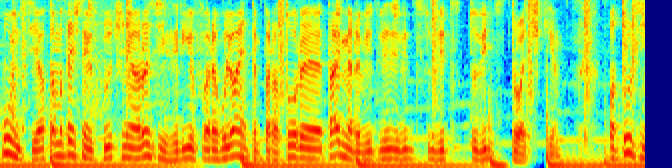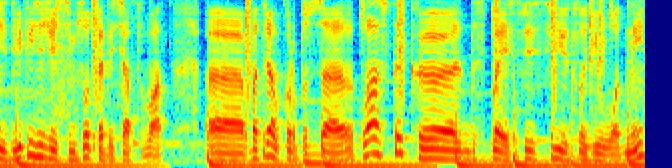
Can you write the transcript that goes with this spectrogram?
Функції автоматичне відключення, розігрів, регулювання температури, таймер від, від, від, від, відстрочки. Потужність 2750 Вт. Е, матеріал корпуса пластик, е, дисплей світлодіодний.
